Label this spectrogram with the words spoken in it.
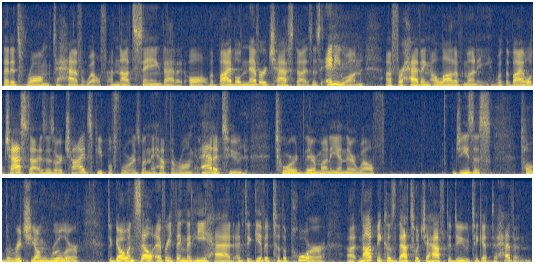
that it's wrong to have wealth. I'm not saying that at all. The Bible never chastises anyone uh, for having a lot of money. What the Bible chastises or chides people for is when they have the wrong attitude toward their money and their wealth. Jesus told the rich young ruler to go and sell everything that he had and to give it to the poor, uh, not because that's what you have to do to get to heaven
